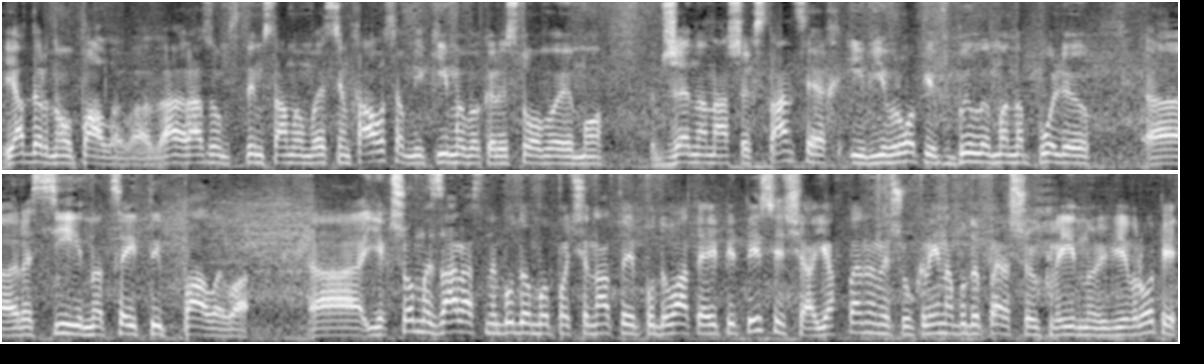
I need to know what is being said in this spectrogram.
ядерного палива да, разом з тим самим Вестінхаусом, який ми використовуємо вже на наших станціях, і в Європі вбили монополію е, Росії на цей тип палива. Е, Якщо ми зараз не будемо починати будувати IP-1000, я впевнений, що Україна буде першою країною в Європі,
